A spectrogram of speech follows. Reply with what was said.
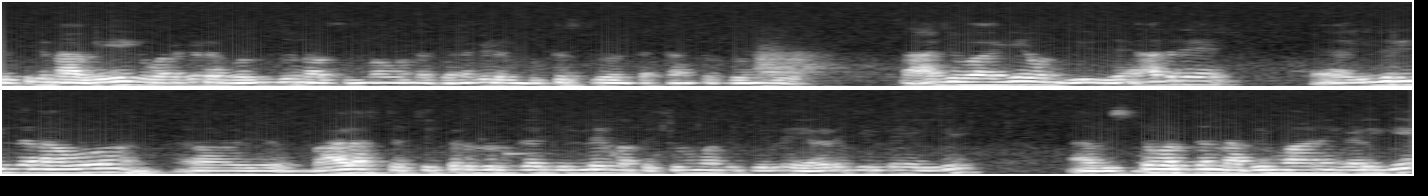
ಜೊತೆಗೆ ನಾವು ಹೇಗೆ ಹೊರಗಡೆ ಬಂದು ನಾವು ಸಿನಿಮಾವನ್ನು ಜನಗಳಿಗೆ ಮುಟ್ಟಿಸ್ತೀವಿ ಅಂತಕ್ಕಂಥದ್ದು ಒಂದು ಸಹಜವಾಗೇ ಒಂದು ಇದೆ. ಆದರೆ ಇದರಿಂದ ನಾವು ಬಹಳಷ್ಟು ಚಿತ್ರದುರ್ಗ ಜಿಲ್ಲೆ ಮತ್ತು ಶಿವಮೊಗ್ಗ ಜಿಲ್ಲೆ ಎರಡು ಜಿಲ್ಲೆಯಲ್ಲಿ ವಿಷ್ಣುವರ್ಧನ್ ಅಭಿಮಾನಿಗಳಿಗೆ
